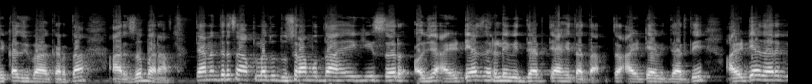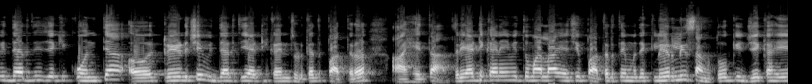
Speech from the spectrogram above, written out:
एकाच विभागाकरता अर्ज भरा. त्यानंतरचा आपला जो दुसरा मुद्दा आहे की सर जे आय टी आय झालेले विद्यार्थी आहेत आता. तर आय टी आय विद्यार्थी आय टी आय धारक विद्यार्थी जे की कोणत्या ट्रेडचे विद्यार्थी या ठिकाणी थोडक्यात पात्र आहेत. तर या ठिकाणी मी तुम्हाला याची पात्रतेमध्ये क्लिअरली सांगतो की जे काही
